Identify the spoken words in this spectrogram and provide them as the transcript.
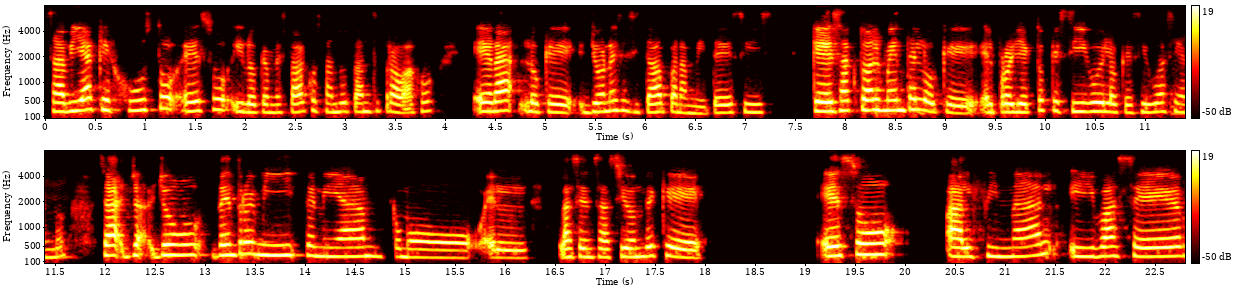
Sabía que justo eso y lo que me estaba costando tanto trabajo era lo que yo necesitaba para mi tesis, que es actualmente lo que, el proyecto que sigo y lo que sigo haciendo. O sea, yo dentro de mí tenía como el, la sensación de que eso al final iba a ser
